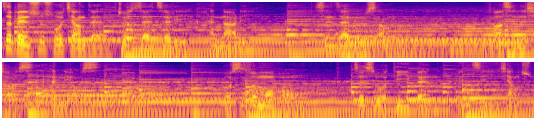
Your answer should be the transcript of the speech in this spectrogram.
这本书所讲的，就是在这里和那里，身在路上发生的小事和鸟事。我是周梦红，这是我第一本文字影像书。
